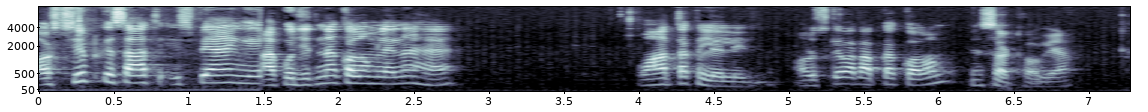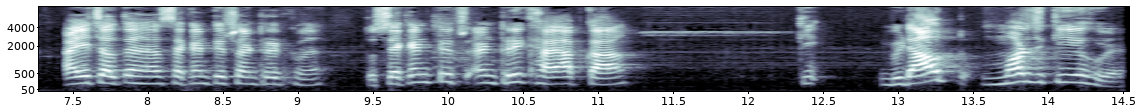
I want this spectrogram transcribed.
और शिफ्ट के साथ इस पर आएँगे। आपको जितना कॉलम लेना है वहाँ तक ले लीजिए। और उसके बाद आपका कॉलम इंसर्ट हो गया। आइए चलते हैं सेकंड टिप्स एंड ट्रिक में। तो सेकंड टिप्स एंड ट्रिक है आपका कि विदाउट मर्ज किए हुए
